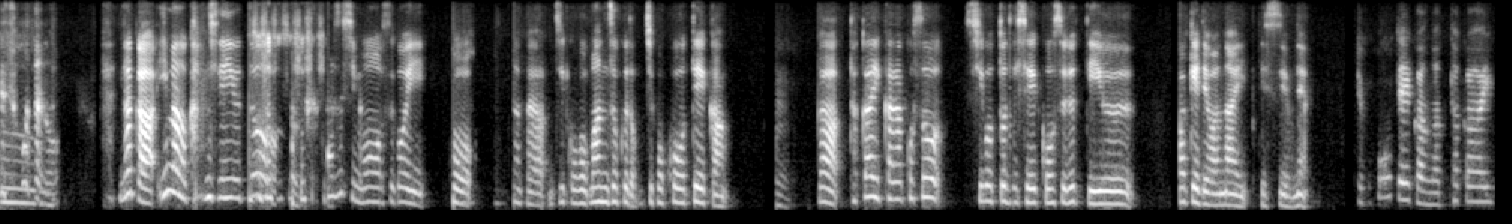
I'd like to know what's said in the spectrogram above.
えそうなの？なんか今の感じで言うと必ずしもすごいこうなんか自己満足度自己肯定感うんが高いからこそ仕事で成功するっていうわけではないですよね。自己肯定感が高い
